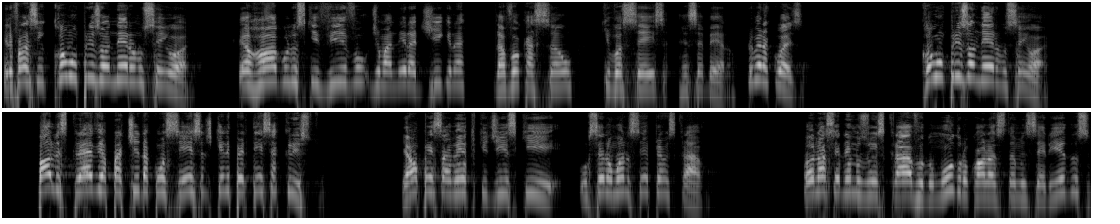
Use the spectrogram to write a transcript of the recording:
Ele fala assim: Como prisioneiro no Senhor, eu rogo-lhes que vivam de maneira digna da vocação que vocês receberam. Primeira coisa, como prisioneiro no Senhor. Paulo escreve a partir da consciência de que ele pertence a Cristo. E há um pensamento que diz que o ser humano sempre é um escravo. Ou nós seremos um escravo do mundo no qual nós estamos inseridos,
